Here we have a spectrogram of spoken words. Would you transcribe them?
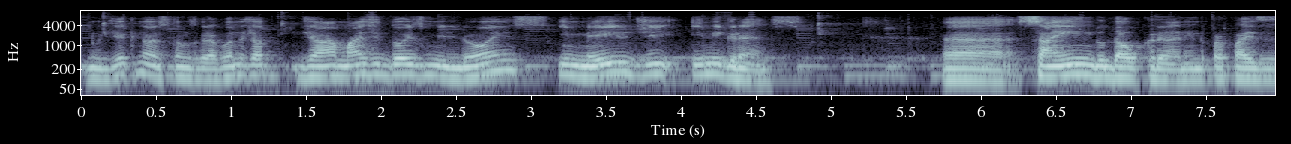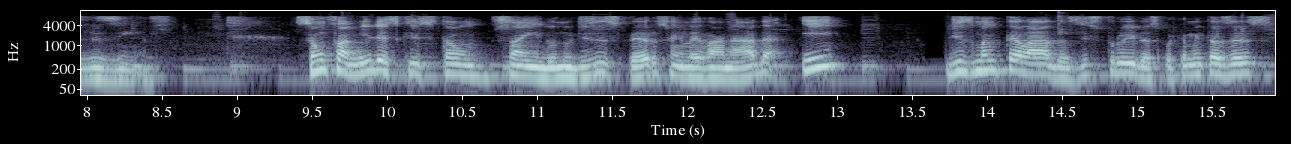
no dia que nós estamos gravando, já, já há mais de 2 milhões e meio de imigrantes é, saindo da Ucrânia, indo para países vizinhos. São famílias que estão saindo no desespero, sem levar nada, e desmanteladas, destruídas, porque muitas vezes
